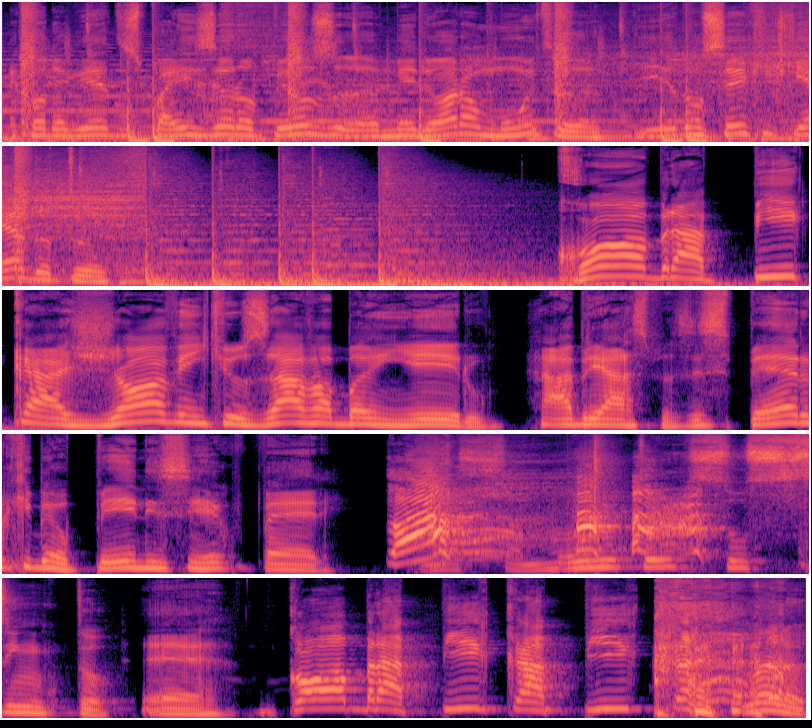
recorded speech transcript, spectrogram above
A economia dos países europeus eh, melhora muito e eu não sei o que, que é, doutor. Cobra pica jovem que usava banheiro. Abre aspas. Espero que meu pênis se recupere. Nossa, muito sucinto. É, cobra, pica, pica. Mano,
